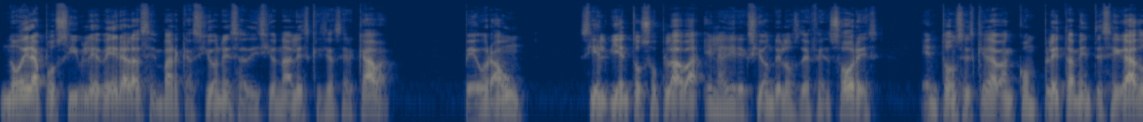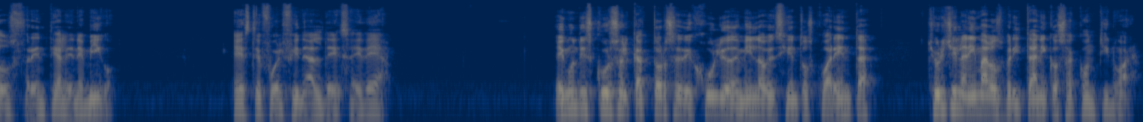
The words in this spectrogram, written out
no era posible ver a las embarcaciones adicionales que se acercaban. Peor aún, si el viento soplaba en la dirección de los defensores, entonces quedaban completamente cegados frente al enemigo. Este fue el final de esa idea. En un discurso el 14 de julio de 1940, Churchill anima a los británicos a continuar.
